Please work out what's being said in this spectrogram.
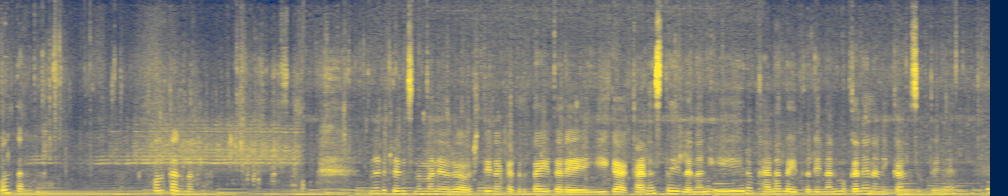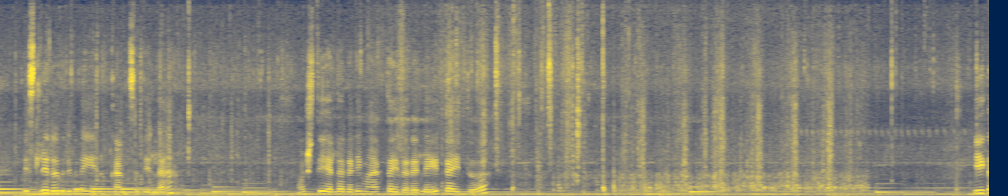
ಫುಲ್ ತಗಲ. ಹೊಲ್ ತಗ್ಲಕ್ಕ. ನೋಡಿ ಫ್ರೆಂಡ್ಸ್ ನಮ್ಮ ಮನೆಯವರು ಔಷಧಿನ ಕದರ್ತಾ ಇದ್ದಾರೆ. ಈಗ ಕಾಣಿಸ್ತಾ ಇಲ್ಲ. ನನಗೇನು ಕಾಣಲ್ಲ ಇದರಲ್ಲಿ. ನನ್ನ ಮುಖನೇ ನನಗೆ ಕಾಣಿಸುತ್ತೆ. ಬಿಸಿಲಿರೋದ್ರಿಂದ ಏನು ಕಾಣಿಸೋದಿಲ್ಲ. ಔಷಧಿ ಎಲ್ಲ ರೆಡಿ ಮಾಡ್ತಾ ಇದ್ದಾರೆ. ಲೇಟ್ ಆಯಿತು. ಈಗ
